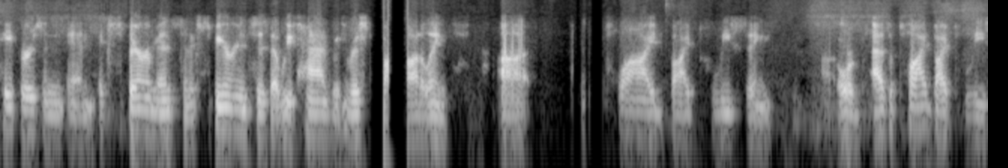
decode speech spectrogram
papers and, and experiments and experiences that we've had with risk modeling uh, applied by policing uh, or as applied by police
